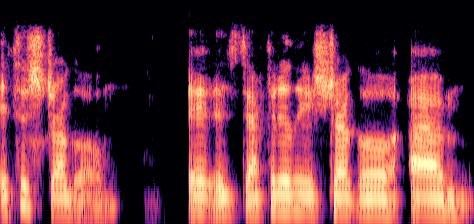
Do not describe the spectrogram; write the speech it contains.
it's a struggle. It is definitely a struggle. Um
